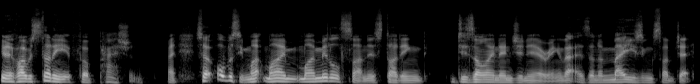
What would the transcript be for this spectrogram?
you know if I was studying it for passion. Right. So obviously, my, my, my middle son is studying design engineering. That is an amazing subject.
